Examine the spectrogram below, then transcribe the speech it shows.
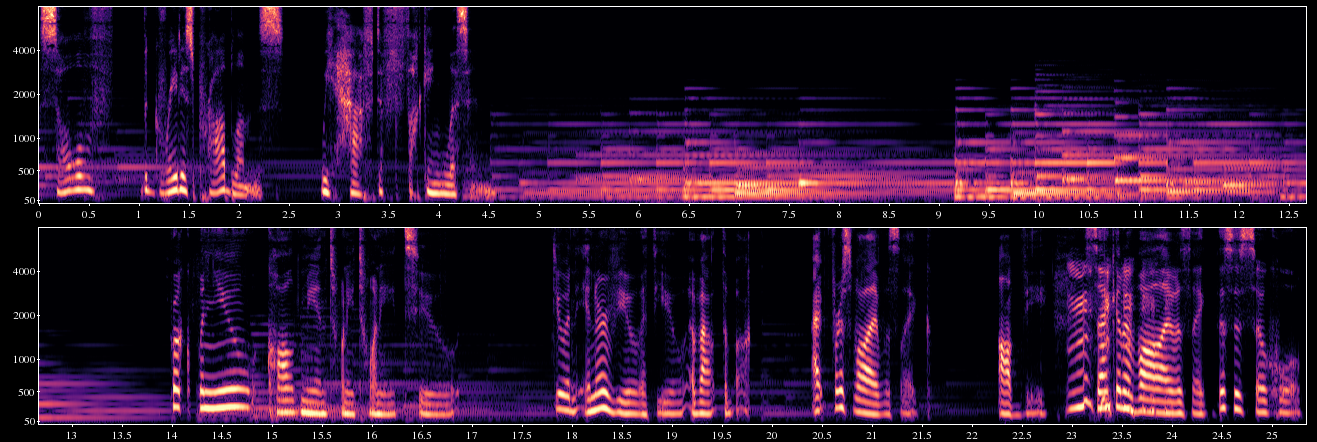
solve the greatest problems. We have to fucking listen. Brooke, when you called me in 2020 to do an interview with you about the book, I, first of all, I was like, obvi. Second of all, I was like, this is so cool.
